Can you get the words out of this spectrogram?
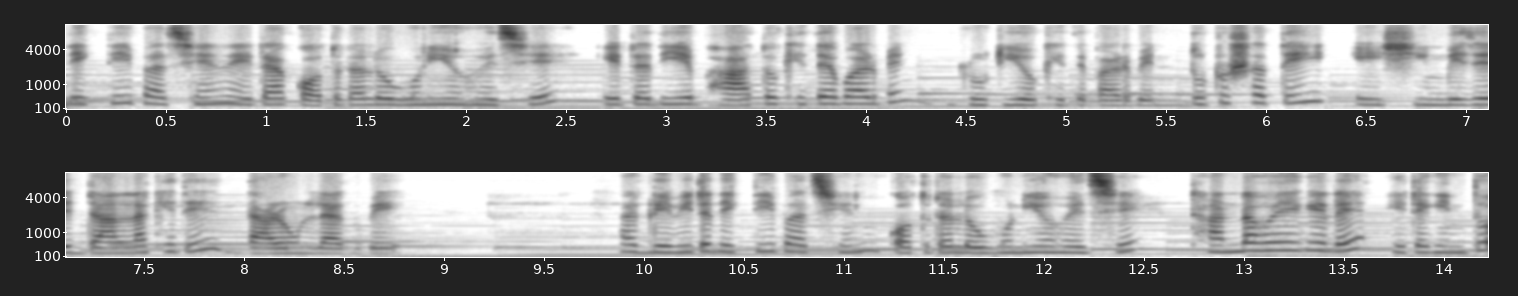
দেখতেই পাচ্ছেন এটা কতটা লোভনীয় হয়েছে। এটা দিয়ে ভাতও খেতে পারবেন, রুটিও খেতে পারবেন। দুটোর সাথেই এই শিম বেজের ডালনা খেতে দারুণ লাগবে। আর গ্রেভিটা দেখতেই পাচ্ছেন কতটা লোভনীয় হয়েছে। ঠান্ডা হয়ে গেলে এটা কিন্তু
